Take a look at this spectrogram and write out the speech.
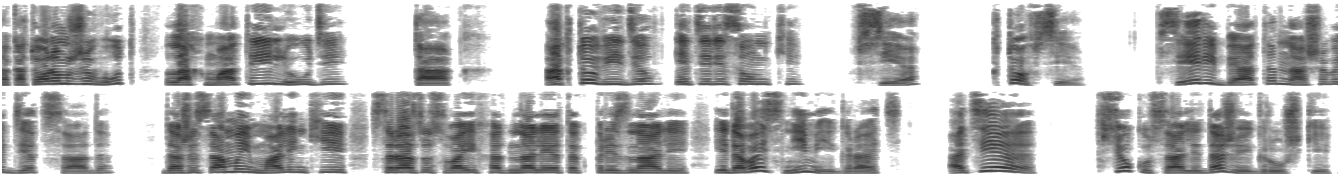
на котором живут лохматые люди. Так. А кто видел эти рисунки? Все. Кто все? Все ребята нашего детсада. Даже самые маленькие сразу своих однолеток признали, и давай с ними играть. А те все кусали, даже игрушки.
